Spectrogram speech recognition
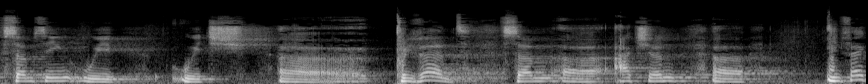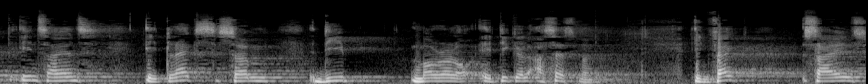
something we, which uh, prevent some uh, action. Uh, in fact, in science, it lacks some deep moral or ethical assessment. In fact, science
